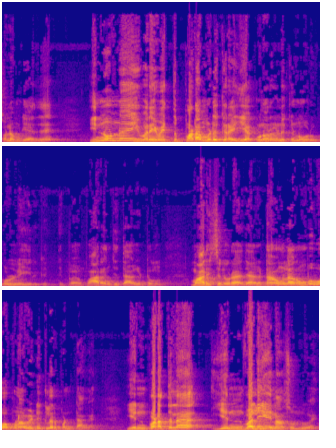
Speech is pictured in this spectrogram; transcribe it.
சொல்ல முடியாது. இன்னொன்று இவரை வைத்து படம் எடுக்கிற இயக்குனர்களுக்குன்னு ஒரு கொள்கை இருக்குது இப்போ பாரஞ்சித் ஆகட்டும் மாரி செல்வராஜ் ஆகட்டும் அவங்களாம் ரொம்ப ஓப்பனாகவே டிக்ளேர் பண்ணிட்டாங்க. என் படத்தில் என் வழியை நான் சொல்லுவேன்.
